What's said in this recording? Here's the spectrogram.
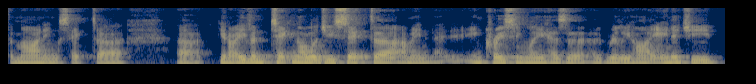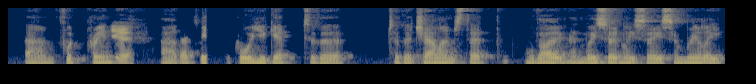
the mining sector. Uh, you know, even technology sector. I mean, increasingly has a, a really high energy um, footprint. Yeah. Uh, that's it before you get to the to the challenge that, although, and we certainly see some really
